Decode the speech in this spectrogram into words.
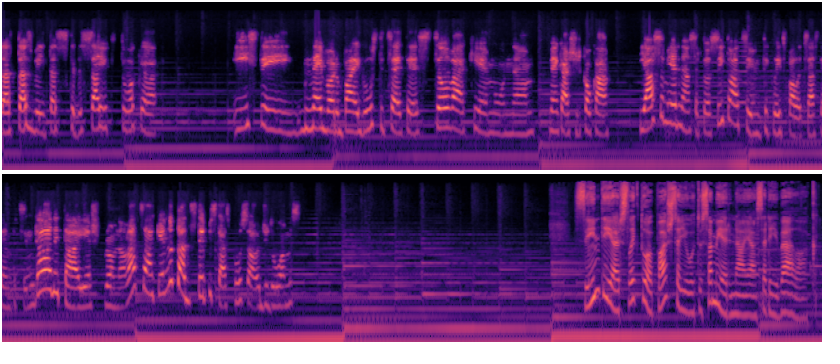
Tā, tas bija tas, kad es sajūtu to, ka īsti nevaru baigi uzticēties cilvēkiem un um, vienkārši ir kaut kā jāsamierinās ar to situāciju. Un tik līdz paliks 18 gadi, tā iešu prom no vecākiem. Nu, tādas tipiskās pusauģu domas. Sintīna ar slikto pašsajūtu samierinājās arī vēlāk.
